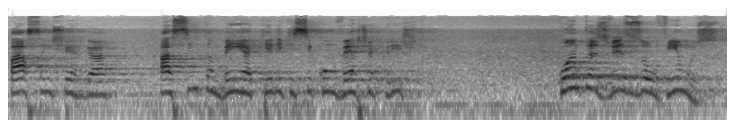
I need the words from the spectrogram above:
passa a enxergar. Assim também é aquele que se converte a Cristo. Quantas vezes ouvimos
